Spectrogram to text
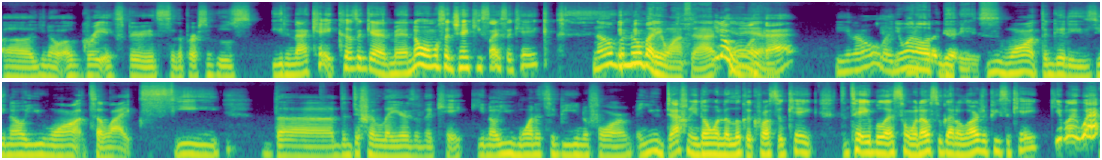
uh, you know, a great experience to the person who's eating that cake. Because again, man, no one wants a janky slice of cake. No, but nobody wants that. you don't Yeah, want yeah. that. You know, like You want all the goodies. you want the goodies. You know, you want to like see the the different layers of the cake. You know, you want it to be uniform, and you definitely don't want to look across the cake the table at someone else who got a larger piece of cake. You're like, what?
